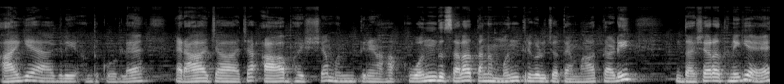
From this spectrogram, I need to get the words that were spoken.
ಹಾಗೇ ಆಗಲಿ ಅಂತ ಕೂಡಲೇ ರಾಜಾಚ ಆಭಷ್ಯ ಮಂತ್ರಿಣ ಒಂದು ಸಲ ತನ್ನ ಮಂತ್ರಿಗಳ ಜೊತೆ ಮಾತಾಡಿ ದಶರಥನಿಗೆ,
